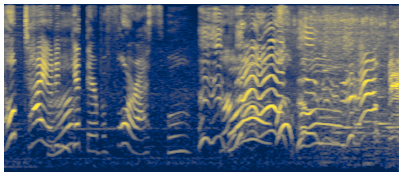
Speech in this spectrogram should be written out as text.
hope Tayo didn't get there before us. Huh? Help me!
